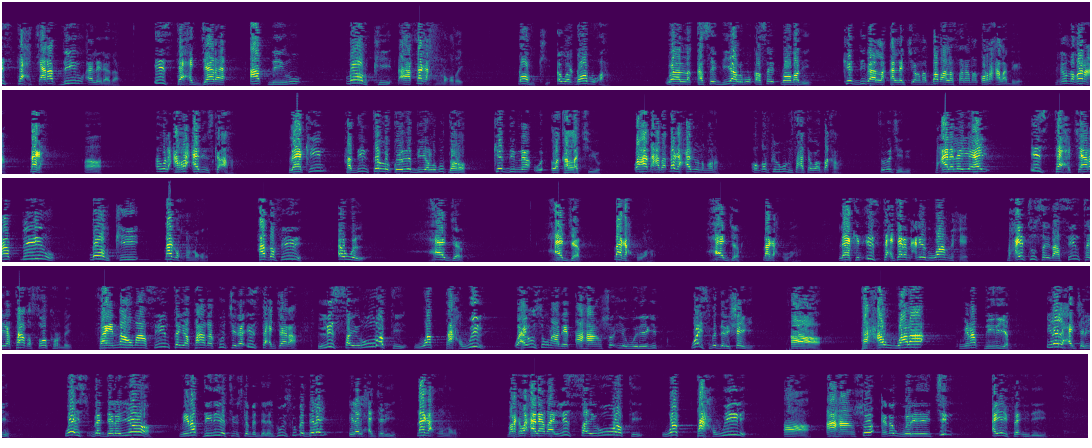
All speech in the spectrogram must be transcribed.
istaxjara diinu a la idhahdaa istaxjara addiinu dhoobkii dhagax noqday. Dhoobkii awal dhoobuu ah. Waa la qasay biyaa lagu qasay dhoobadii. Kadibaa la qallajiyo ama dabaa la sara ama qoraxa la dhigay. Muxuu noqonaa? Dhagax. Awal carro cadi iska aha laakiin haddii inta la qooyo biyo lagu daro kadibna la qallajiyo waxaa dhacda dhagax cadi noqona oo qofkii lagu dhufto xataa waa daqra soo ma jeedid maxaa la leeyahay istaxjara diinu dhoobkii dhagaxu noqday. Hadda fiiri awel xajar xajar dhagax uu ahaa. Xajar dhagax uu ahaa. Laakiin istaxjara macnaheedu waa maxe maxay tusaydaa siinta yataada soo kordhay? Fa inahumaa siinta yataada ku jira istaxjara lisayruurati wataxwiil waxay u sugnaadeen ahaansho iyo wareegid. Waa isbedelay shaygii taxawala min adiiniyati ila alxajariyati waa isbedelayo min adiiniyati iska bedelay halkuu isku bedelay ila alxajariya dhagaxuu noqday marka waxaa leedahay lisayruurati wataxwiili ahaansho ama wareejin ayay faa'iideeyeen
